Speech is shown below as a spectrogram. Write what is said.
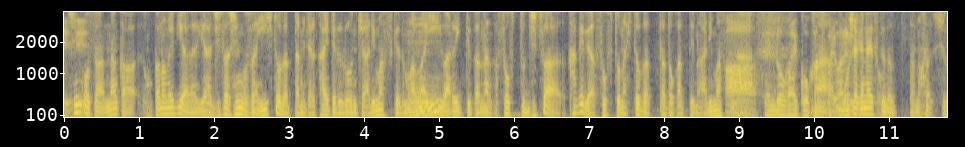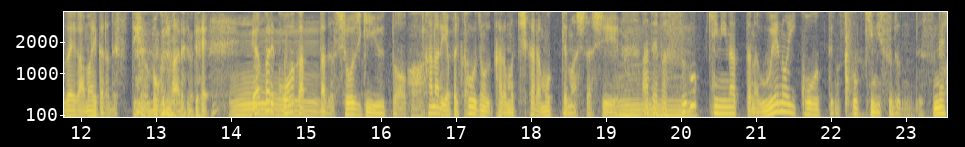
慎吾さん、なんか他のメディアで、いや、実は慎吾さんいい人だったみたいな書いてる論調ありますけども、まあ、いい悪いっていうか、なんかソフト、実は陰ではソフトな人だったとかっていうのはありますが、戦狼外交官とか言われる、まあ、申し訳ないですけど、あの、取材が甘いからですっていうのは僕のあれで、やっぱり怖かったです、正直言うと。かなりやっぱり当時からも力持ってましたし、あとやっぱすごく気になったのは上の意向っていうのをすごく気にするんですね。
